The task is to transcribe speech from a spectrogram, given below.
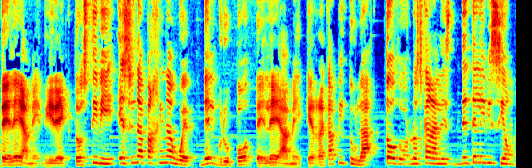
Teleame Directos TV es una página web del grupo Teleame que recapitula todos los canales de televisión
